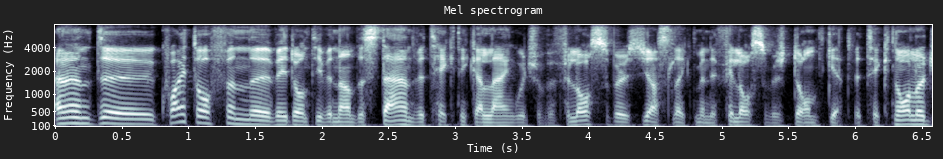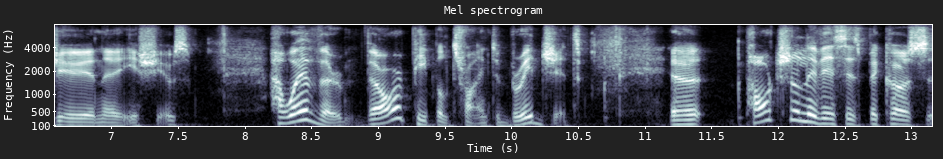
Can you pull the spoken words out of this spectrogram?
And uh, quite often uh, they don't even understand the technical language of the philosophers, just like many philosophers don't get the technology uh, issues. However, there are people trying to bridge it. Uh, partially this is because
